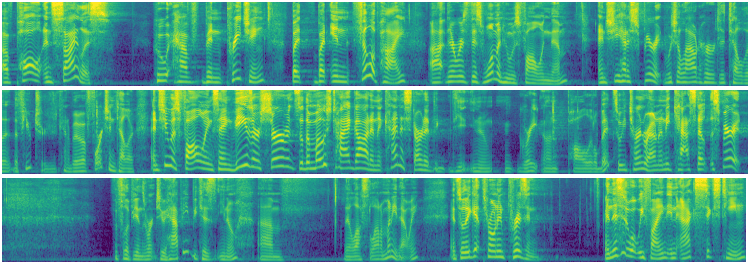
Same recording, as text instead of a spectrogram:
of Paul and Silas who have been preaching, but, but in Philippi, uh, there was this woman who was following them, and she had a spirit which allowed her to tell the, the future. She was kind of a fortune teller. And she was following, saying, These are servants of the Most High God. And it kind of started to, you know, grate on Paul a little bit. So he turned around and he cast out the spirit. The Philippians weren't too happy because, you know, um, they lost a lot of money that way. And so they get thrown in prison. And this is what we find in Acts 16,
